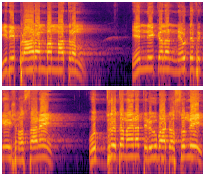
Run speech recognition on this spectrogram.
ఇది ప్రారంభం మాత్రం. ఎన్నికల నోటిఫికేషన్ వస్తానే ఉద్ధృతమైన తిరుగుబాటు వస్తుంది.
